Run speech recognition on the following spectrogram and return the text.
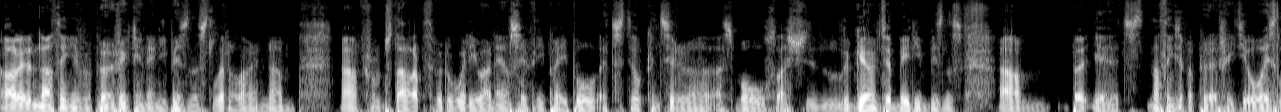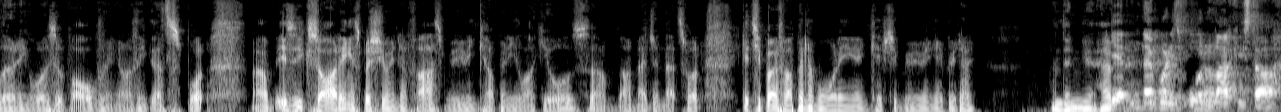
Oh, nothing ever perfect in any business, let alone um, uh, from startup through to where you are now, 70 people. It's still considered a, a small slash going to medium business. Um, but yeah, it's nothing's ever perfect. You're always learning, always evolving, and I think that's what um, is exciting, especially in a fast-moving company like yours. Um, I imagine that's what gets you both up in the morning and keeps you moving every day and then you have yeah nobody's born an Archistar.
